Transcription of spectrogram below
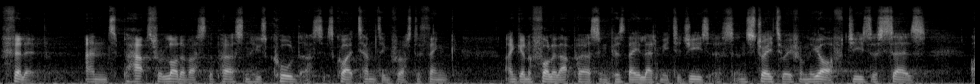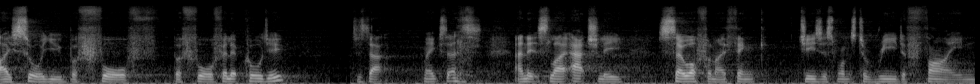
Philip. And perhaps for a lot of us, the person who's called us, it's quite tempting for us to think, I'm going to follow that person because they led me to Jesus. And straight away from the off, Jesus says, I saw you before, before Philip called you. Does that make sense? And it's like actually so often I think Jesus wants to redefine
